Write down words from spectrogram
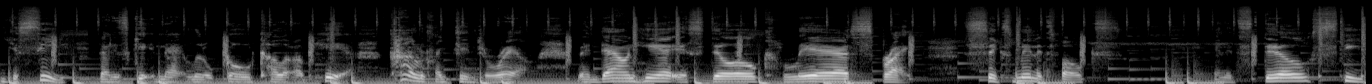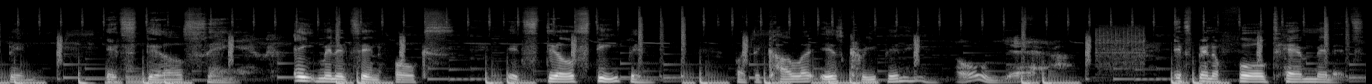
You can see that it's getting that little gold color up here. Kind of looks like ginger ale. And down here is still clear Sprite. Six minutes, folks. And it's still steeping. It's still singing. Eight minutes in, folks. It's still steeping. But the color is creeping in. Oh, yeah it's been a full 10 minutes.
